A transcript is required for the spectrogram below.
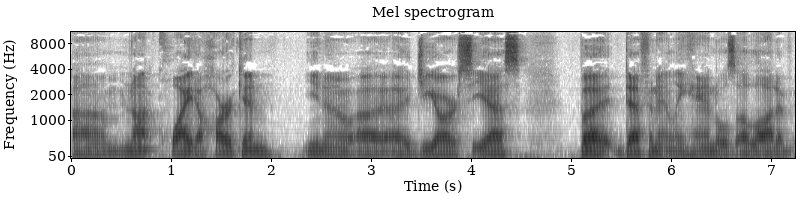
Um, not quite a Harken, you know, uh, a GRCS, but definitely handles a lot of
